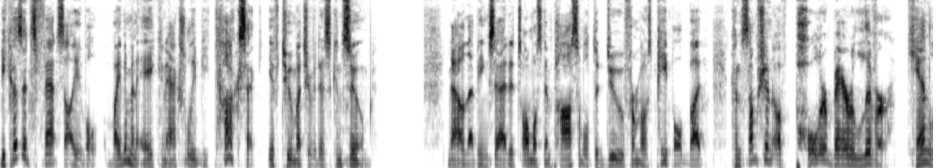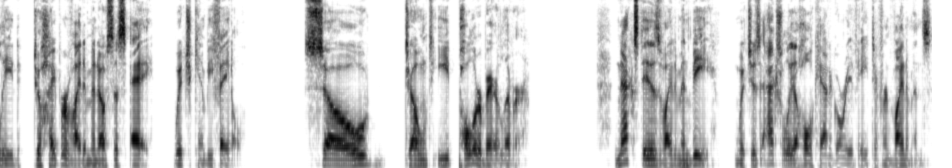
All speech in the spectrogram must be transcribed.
Because it's fat soluble, vitamin A can actually be toxic if too much of it is consumed. Now, that being said, it's almost impossible to do for most people, but consumption of polar bear liver can lead to hypervitaminosis A, which can be fatal. So, don't eat polar bear liver. Next is vitamin B, which is actually a whole category of eight different vitamins.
